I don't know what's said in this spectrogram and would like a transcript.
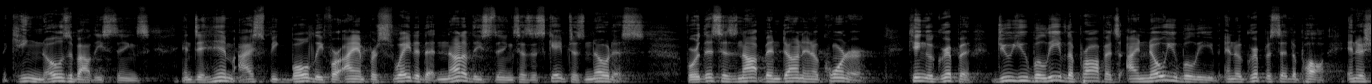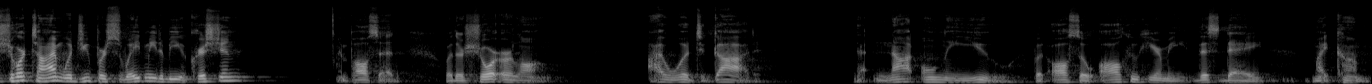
the king knows about these things, and to him I speak boldly, for I am persuaded that none of these things has escaped his notice. For this has not been done in a corner. King Agrippa, do you believe the prophets? I know you believe. And Agrippa said to Paul, In a short time, would you persuade me to be a Christian? And Paul said, Whether short or long, I would to God that not only you, but also all who hear me this day might come,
